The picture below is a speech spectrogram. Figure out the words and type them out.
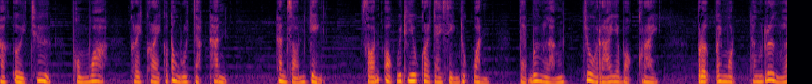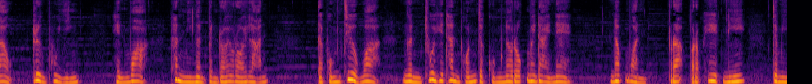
หากเอ่ยชื่อ ผมว่าใครๆก็ต้องรู้จักท่าน ท่านสอนเก่ง สอนออกวิทยุกระจายเสียงทุกวัน แต่เบื้องหลังชั่วร้ายอย่าบอกใคร เปรอะไปหมดทั้งเรื่องเล่า เรื่องผู้หญิง เห็นว่าท่านมีเงินเป็นร้อยร้อยล้าน แต่ผมเชื่อว่าเงินช่วยให้ท่านพ้นจากคุมนรกไม่ได้แน่ นับวัน พระประเภทนี้จะมี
